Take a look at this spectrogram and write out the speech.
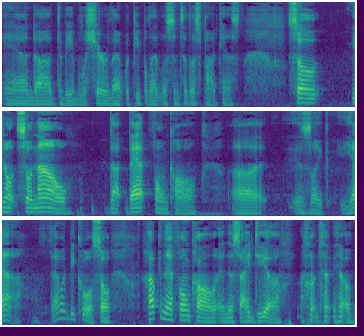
and uh, to be able to share that with people that listen to this podcast. So, you know, so now that that phone call uh, is like, yeah, that would be cool. So, how can that phone call and this idea of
